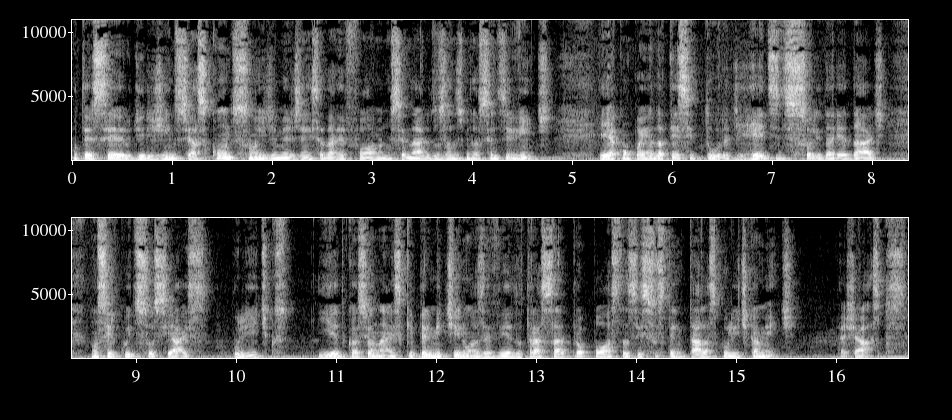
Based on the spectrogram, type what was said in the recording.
O terceiro, dirigindo-se às condições de emergência da reforma no cenário dos anos 1920 e acompanhando a tessitura de redes de solidariedade nos circuitos sociais, políticos e educacionais que permitiram a Azevedo traçar propostas e sustentá-las politicamente. Fecha aspas.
